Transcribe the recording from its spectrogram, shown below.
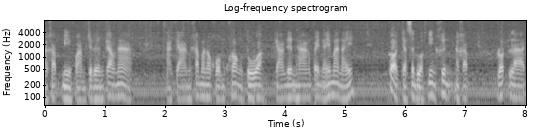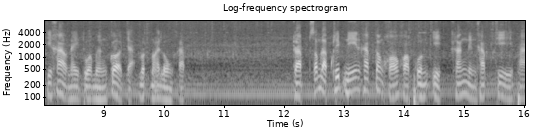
นะครับ มีความเจริญก้าวหน้า การคมนาคมคล่องตัว การเดินทางไปไหนมาไหน ก็จะสะดวกยิ่งขึ้นนะครับรถลาที่เข้าในตัวเมืองก็จะลดน้อยลงครับครับสำหรับคลิปนี้นะครับต้องขอขอบคุณอีกครั้งหนึ่งครับที่พา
